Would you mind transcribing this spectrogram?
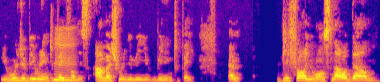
would you be willing to pay for Hmm. this? How much would you be willing to pay? And before you once narrow down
